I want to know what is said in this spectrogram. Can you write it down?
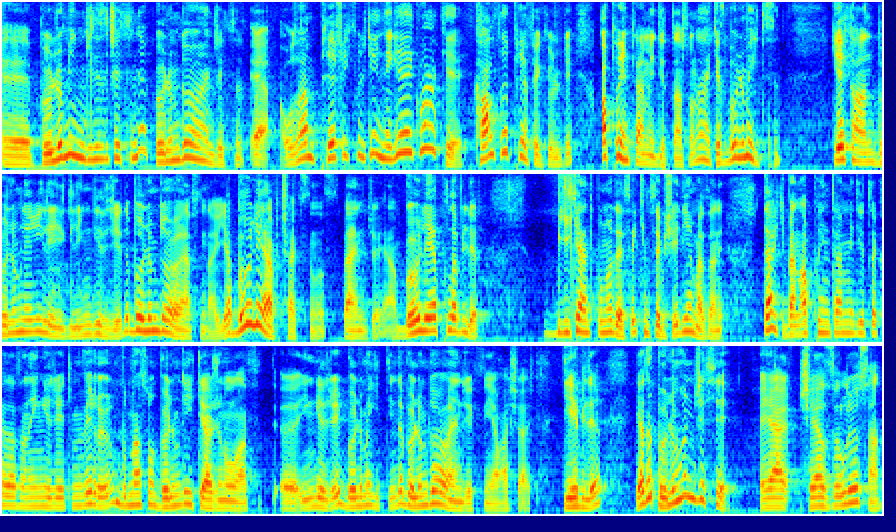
e, bölüm İngilizcesini bölümde öğreneceksiniz. E, o zaman prefekülteye ne gerek var ki? Kaldı prefekültü. Upper Intermediate'dan sonra herkes bölüme gitsin. Geri kalan bölümleriyle ilgili İngilizceyi de bölümde öğrensinler. Ya böyle yapacaksınız bence. Yani böyle yapılabilir. Bilkent bunu dese kimse bir şey diyemez. Hani der ki ben upper intermediate'a kadar sana İngilizce eğitimi veriyorum. Bundan sonra bölümde ihtiyacın olan e, İngilizceyi bölüme gittiğinde bölümde öğreneceksin yavaş yavaş diyebilir. Ya da bölüm öncesi eğer şey hazırlıyorsan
